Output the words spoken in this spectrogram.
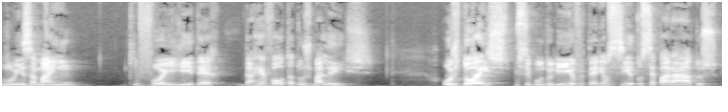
Luísa Maim, que foi líder da revolta dos malês. Os dois, segundo o livro, teriam sido separados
